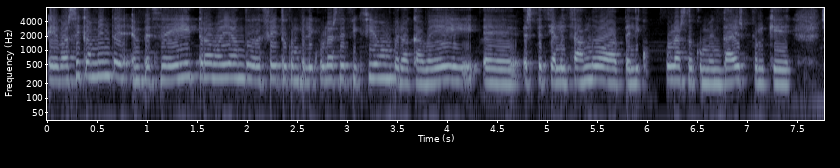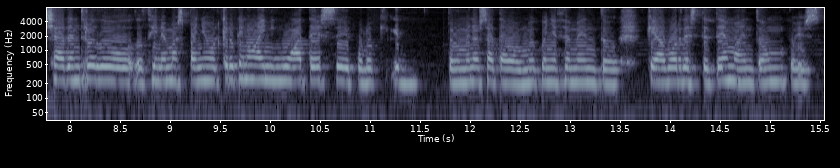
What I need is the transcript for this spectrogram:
E basicamente empecé traballando de feito con películas de ficción, pero acabei eh, especializando a películas documentais porque xa dentro do, do cinema español creo que non hai ninguna tese polo que polo menos ata o meu coñecemento que aborde este tema, entón, pois,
